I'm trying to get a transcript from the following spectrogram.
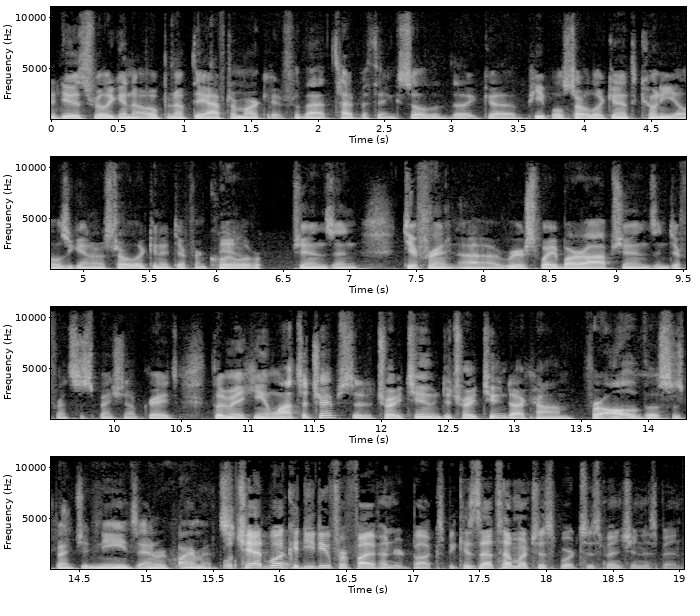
I do It's really going to open up the aftermarket for that type of thing. So like uh, people start looking at the Koni Yellows again, or start looking at different coilover options and different uh, rear sway bar options and different suspension upgrades. They're making lots of trips to Detroit Tune, DetroitTune.com for all of those suspension needs and requirements. Well, Chad, what could you do for 500 bucks? Because that's how much the sports suspension has been.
